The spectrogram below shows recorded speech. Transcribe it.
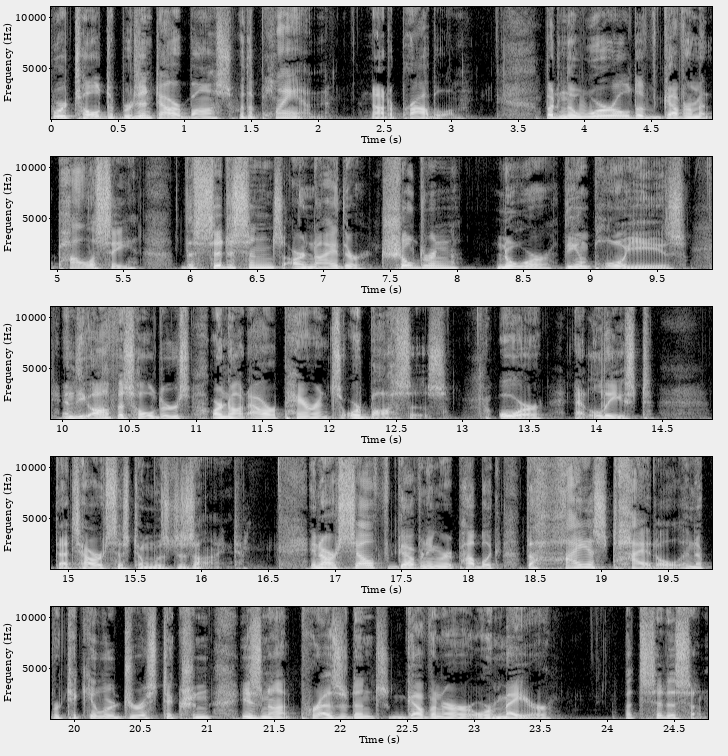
we're told to present our boss with a plan, not a problem. But in the world of government policy, the citizens are neither children nor the employees, and the office holders are not our parents or bosses. Or, at least, that's how our system was designed. In our self governing republic, the highest title in a particular jurisdiction is not president, governor, or mayor, but citizen.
